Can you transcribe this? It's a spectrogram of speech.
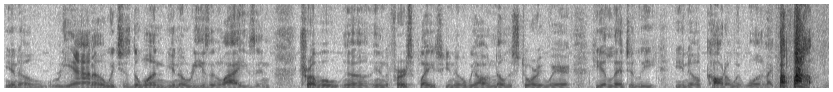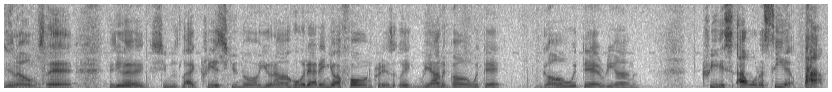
you know, Rihanna, which is the one, you know, reason why he's in trouble uh, in the first place. You know, we all know the story where he allegedly, you know, caught her with one like pop pop, you know what I'm saying? She was like, Chris, you know, you know who that in your phone, Chris? Like, Rihanna gone with that, gone with that, Rihanna. Chris, I want to see it pop.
